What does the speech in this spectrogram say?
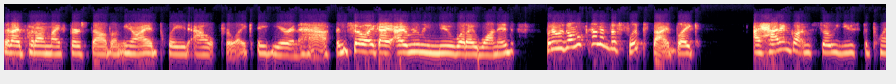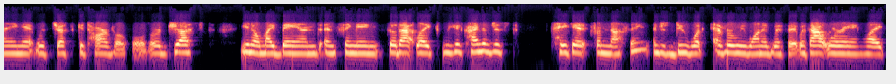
that I put on my first album, you know, I had played out for like a year and a half. And so like I, I really knew what I wanted. But it was almost kind of the flip side. Like I hadn't gotten so used to playing it with just guitar vocals or just, you know, my band and singing so that like we could kind of just take it from nothing and just do whatever we wanted with it without worrying like,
